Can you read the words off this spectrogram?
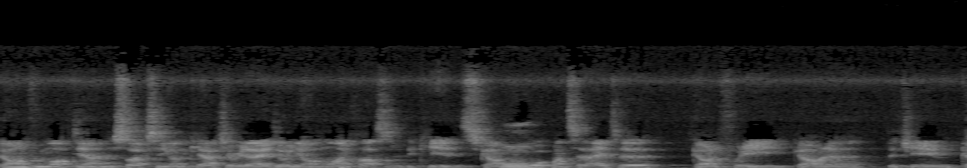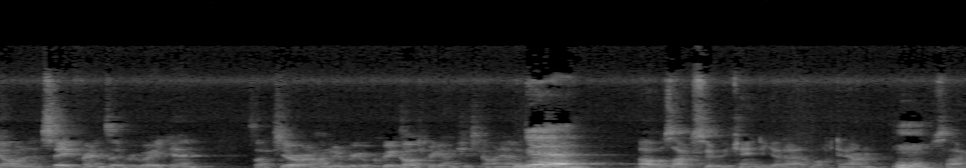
Going from lockdown, just like sitting on the couch every day, doing your online classes with the kids, going for Mm. a walk once a day to going to footy, going to the gym, going to see friends every weekend. It's like zero to 100 real quick. I was pretty anxious going out. Yeah. I was like super keen to get out of lockdown. Mm. It's like,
